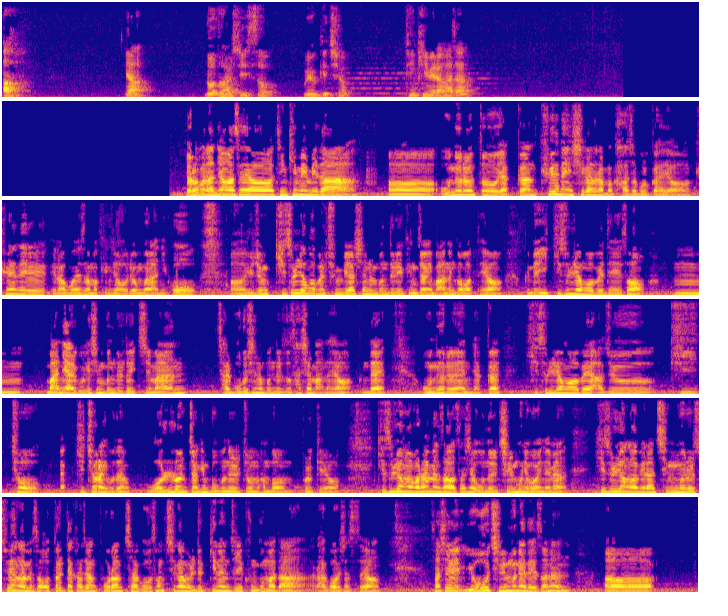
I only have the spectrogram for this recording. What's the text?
아! 야, 너도 할 수 있어. 왜 웃기쳐? 딘킴이랑 하자. 여러분 안녕하세요. 딘킴입니다. 어, 오늘은 또 약간 Q&A 시간을 한번 가져볼까 해요. Q&A라고 해서 막 굉장히 어려운 건 아니고, 어, 요즘 기술 영업을 준비하시는 분들이 굉장히 많은 것 같아요. 근데 이 기술 영업에 대해서, 음, 많이 알고 계신 분들도 있지만, 잘 모르시는 분들도 사실 많아요. 근데 오늘은 약간 기술 영업의 아주 기초, 기초라기보다는 원론적인 부분을 좀 한번 볼게요. 기술 영업을 하면서 사실 오늘 질문이 뭐였냐면 기술 영업이란 직무를 수행하면서 어떨 때 가장 보람차고 성취감을 느끼는지 궁금하다라고 하셨어요. 사실 이 질문에 대해서는 어,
